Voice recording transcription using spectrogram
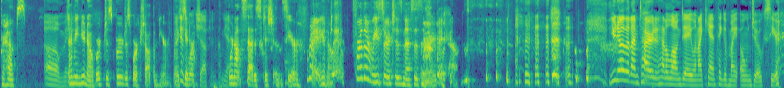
perhaps. Oh man, I mean, you know, we're just we're just workshopping here. we Like, just you know, workshopping. Yeah. We're not statisticians here, right. You know. Further research is necessary. perhaps. You know that I'm tired and had a long day when I can't think of my own jokes here.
